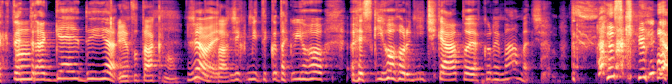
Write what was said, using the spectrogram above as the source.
tak to je hmm. tragédie. Je to tak, no. Že jo, tak. že mít jako takového hezkýho horníčka, to jako nemáme, že. Hezký Já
